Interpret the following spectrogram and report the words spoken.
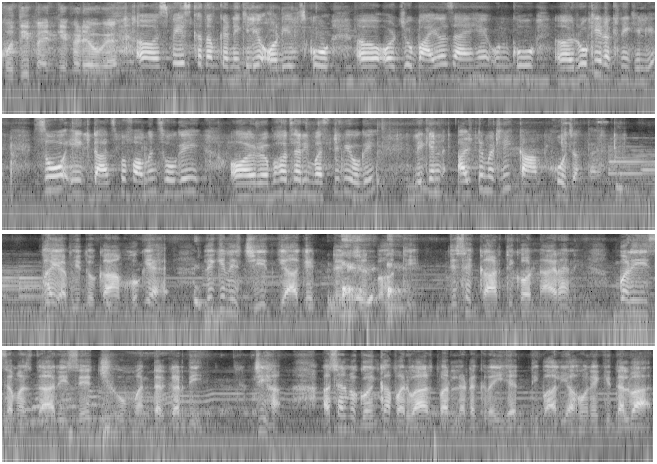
खुद ही पहन के खड़े हो गए। स्पेस खत्म करने के लिए ऑडियंस को अ, और जो बायर्स आए हैं उनको अ, रोके रखने के लिए। सो so, एक डांस परफॉर्मेंस हो गई और बहुत सारी मस्ती भी हो गई लेकिन अल्टीमेटली काम हो जाता है। भाई अभी तो काम हो गया है लेकिन इस जीत के आगे टेंशन बहुत थी जिसे कार्तिक और नायरा ने बड़ी समझदारी से झूम मंतर कर दी। जी हाँ असल में गोयंका परिवार पर लटक रही है दिवालिया होने की तलवार।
